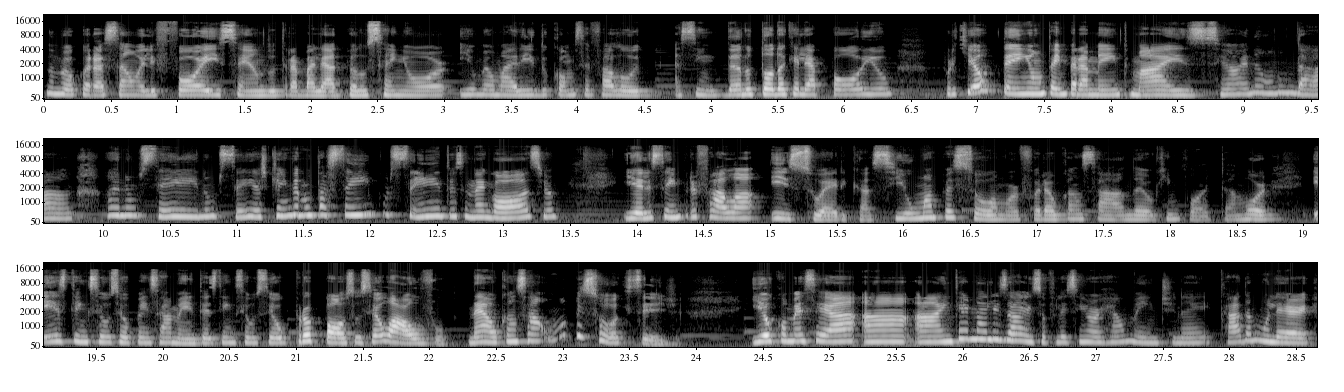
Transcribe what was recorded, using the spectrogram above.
No meu coração ele foi sendo trabalhado pelo Senhor e o meu marido, como você falou, assim, dando todo aquele apoio, porque eu tenho um temperamento mais assim, ai, não, não dá, ai, não sei, não sei, acho que ainda não tá 100% esse negócio. E ele sempre fala isso, Érica, se uma pessoa, amor, for alcançada, é o que importa, amor. Esse tem que ser o seu pensamento, esse tem que ser o seu propósito, o seu alvo, né? Alcançar uma pessoa que seja. E eu comecei a, a, a, internalizar isso. Eu falei, senhor, realmente, né? Cada mulher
